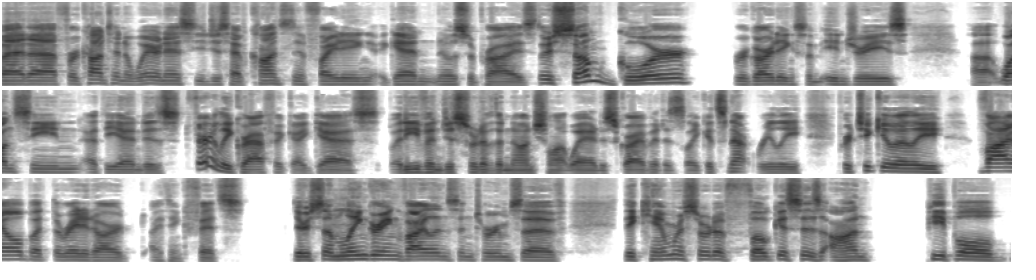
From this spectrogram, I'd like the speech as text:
but uh, for content awareness, you just have constant fighting. Again, no surprise. There's some gore regarding some injuries. Uh, one scene at the end is fairly graphic, I guess, but even just sort of the nonchalant way I describe it is like it's not really particularly vile, but the rated R I think fits. There's some lingering violence in terms of the camera sort of focuses on people.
